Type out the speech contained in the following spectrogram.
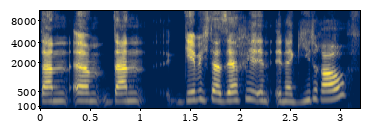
dann, ähm, dann gebe ich da sehr viel Energie drauf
